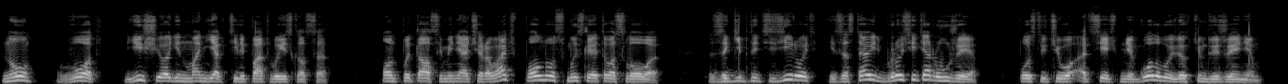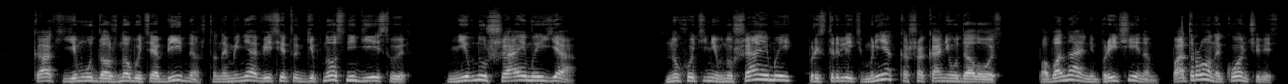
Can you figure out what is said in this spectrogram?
«Ну, вот, еще один маньяк-телепат выискался. Он пытался меня очаровать в полном смысле этого слова. Загипнотизировать и заставить бросить оружие, после чего отсечь мне голову легким движением. Как ему должно быть обидно, что на меня весь этот гипноз не действует. Невнушаемый я. Но хоть и невнушаемый, пристрелить мне кошака не удалось. По банальным причинам, патроны кончились.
